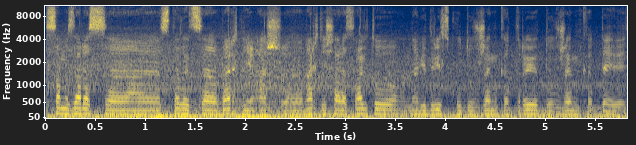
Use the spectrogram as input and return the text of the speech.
Саме зараз е, стелиться верхній, аж е, верхній шар асфальту на відрізку Довженка 3, Довженка 9.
